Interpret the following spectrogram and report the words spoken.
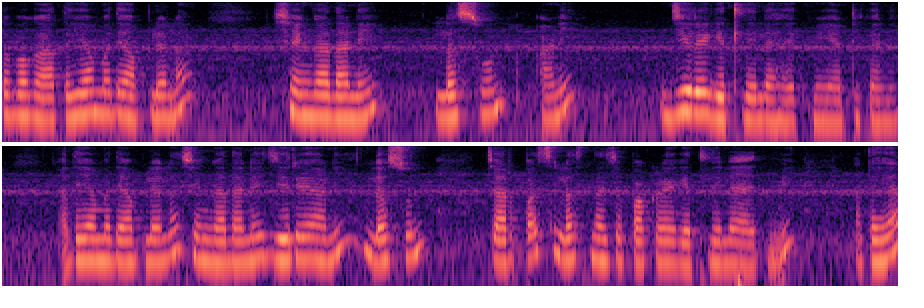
तर बघा आता यामध्ये आपल्याला शेंगादाणे लसूण आणि जिरे घेतलेले आहेत मी या ठिकाणी. आता यामध्ये आपल्याला शेंगादाणे जिरे आणि लसूण चार पाच लसणाच्या पाकळ्या घेतलेल्या आहेत मी. आता ह्या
